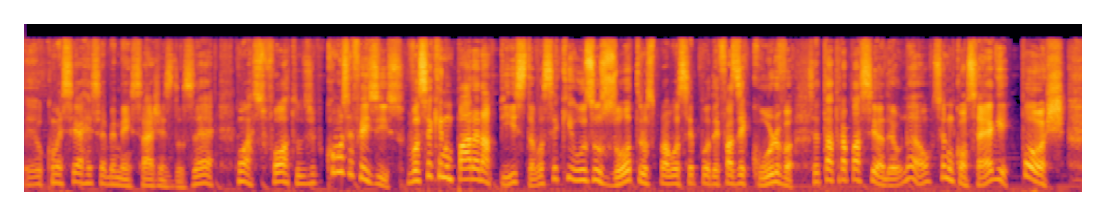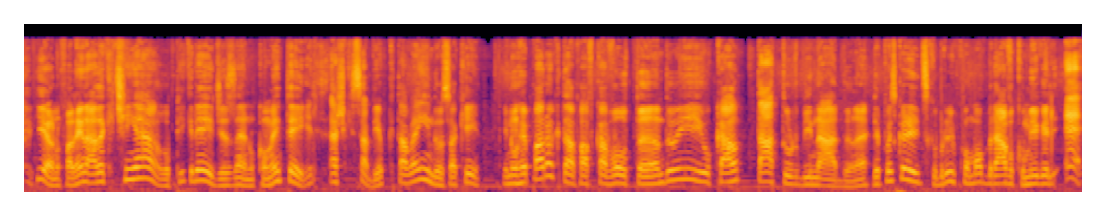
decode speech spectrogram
eu comecei a receber mensagens do Zé com as fotos, tipo, como você fez isso? Você que não para na pista, você que usa os outros para você poder fazer curva, você tá trapaceando. Eu, não, você não consegue? Poxa. E eu não falei nada que tinha upgrades, né? Não comentei. Ele acho que sabia porque tava indo, só que e não reparou que tava pra ficar voltando e o carro tá turbinado, né? Depois que ele descobriu, ele ficou mó bravo comigo. Ele, é,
